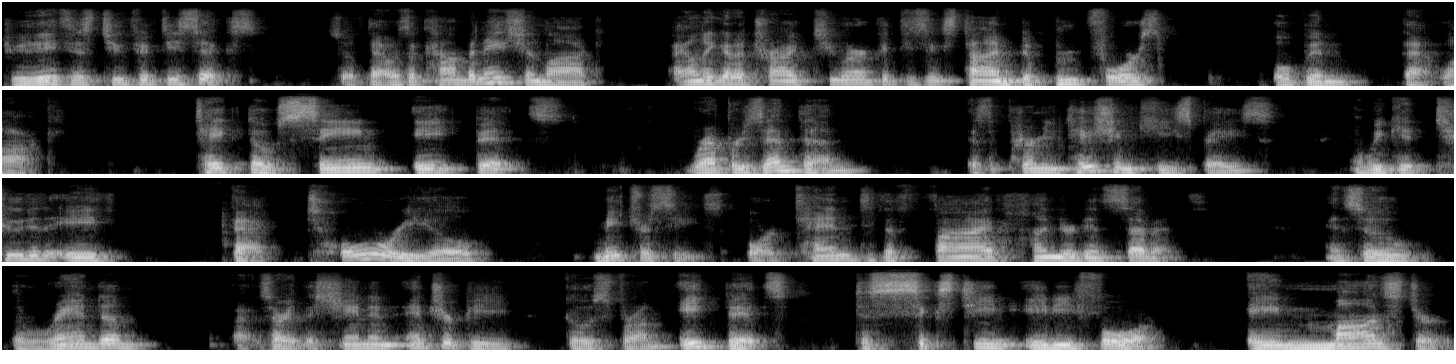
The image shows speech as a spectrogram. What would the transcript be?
two to the eighth is 256. So if that was a combination lock, I only got to try 256 times to brute force open that lock. Take those same eight bits, represent them as a permutation key space, and we get two to the eighth factorial matrices or 10 to the 507th. And so the random, uh, sorry, the Shannon entropy goes from eight bits to 1684, a monster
